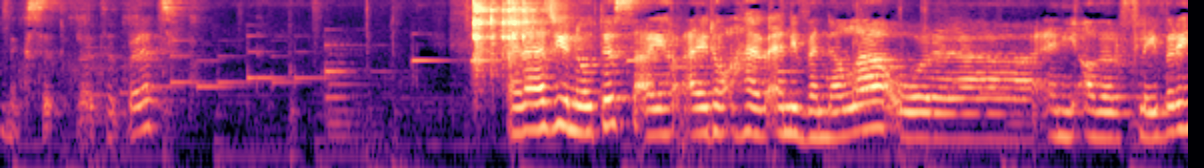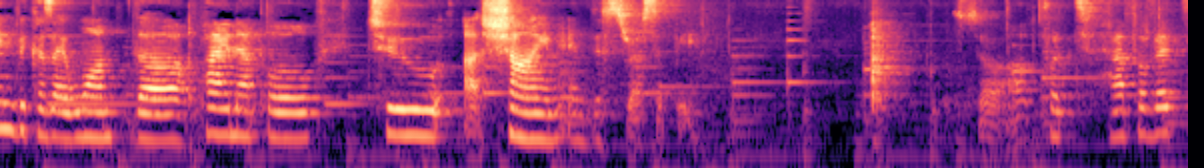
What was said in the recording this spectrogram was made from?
Mix it a little bit. And as you notice, I, I don't have any vanilla or uh, any other flavoring because I want the pineapple to uh, shine in this recipe. So I'll put half of it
